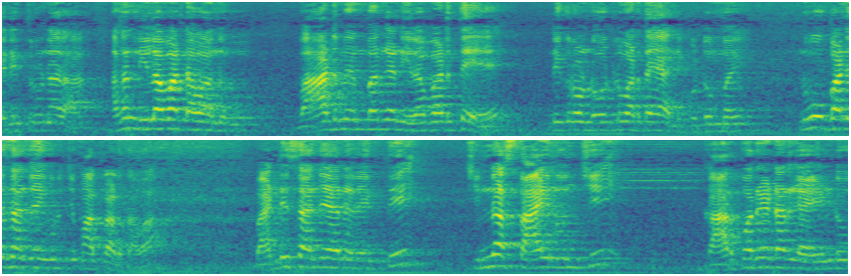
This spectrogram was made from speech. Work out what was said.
చరిత్ర ఉన్నదా? అసలు నిలబడ్డావా నువ్వు? వార్డు మెంబర్గా నిలబడితే నీకు రెండు ఓట్లు పడతాయా నీ కుటుంబం? నువ్వు బండి సంజయ్ గురించి మాట్లాడతావా? బండి సంజయ్ అనే వ్యక్తి చిన్న స్థాయి నుంచి కార్పొరేటర్గా అయిండు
